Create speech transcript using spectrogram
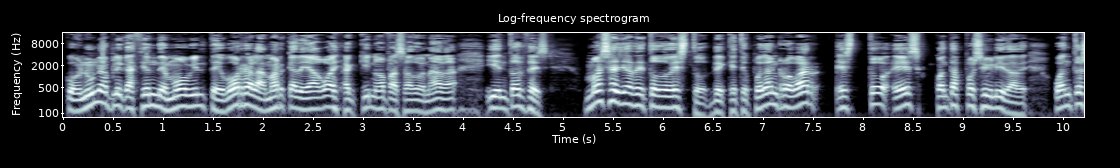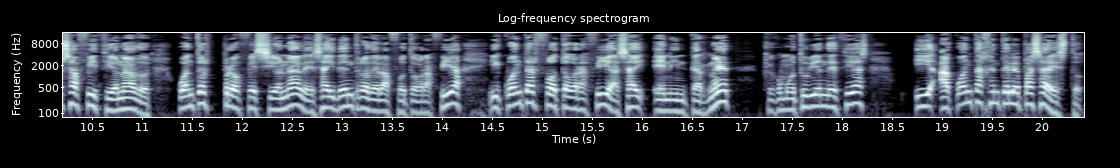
con una aplicación de móvil te borra la marca de agua y aquí no ha pasado nada. Y entonces, más allá de todo esto, de que te puedan robar, esto es cuántas posibilidades, cuántos aficionados, cuántos profesionales hay dentro de la fotografía y cuántas fotografías hay en Internet que como tú bien decías, ¿y a cuánta gente le pasa esto?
